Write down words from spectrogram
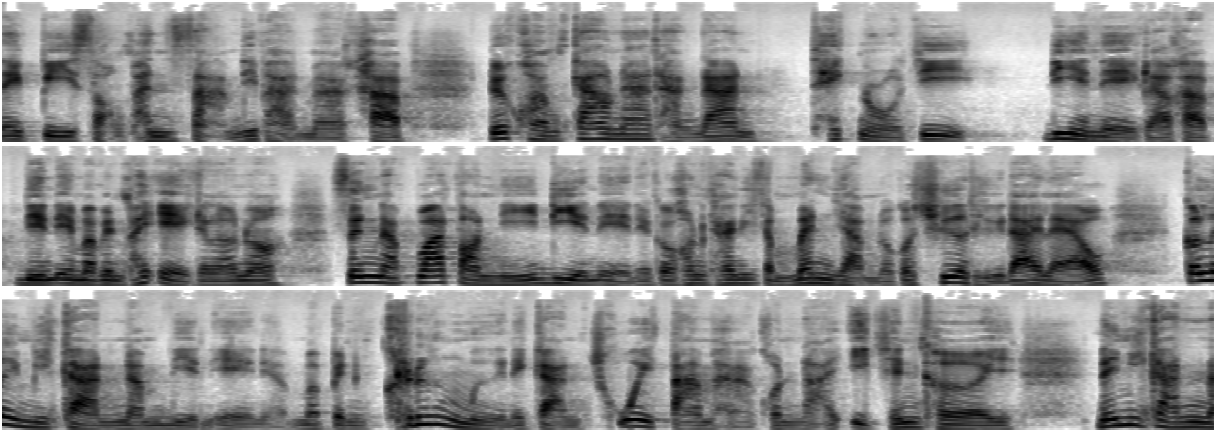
ในปี 2003 ที่ผ่านมาครับ ด้วยความก้าวหน้าทางด้านเทคโนโลยี DNA แล้วครับ DNA มาเป็นพระเอกกันแล้วเนาะซึ่งนับว่าตอนนี้ DNA เนี่ยก็ค่อนข้างที่จะแม่นยำแล้วก็เชื่อถือได้แล้ว ก็เลยมีการนำ DNA เนี่ยมาเป็นเครื่องมือในการช่วยตามหาคนร้ายอีกเช่นเคย ได้มีการน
